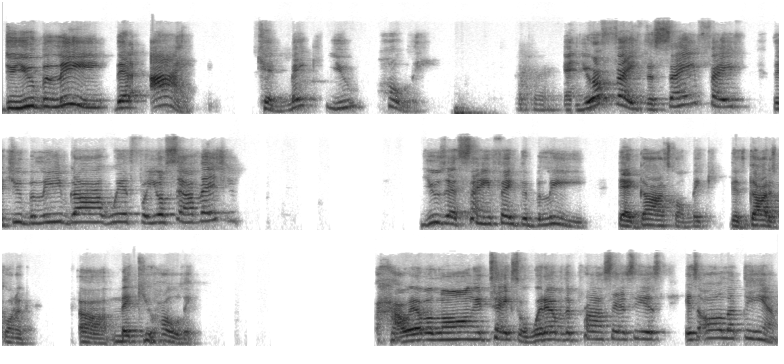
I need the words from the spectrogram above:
Do you believe that I can make you holy? Okay. And your faith, the same faith that you believe God with for your salvation, use that same faith to believe that God's going to make that God is going to uh, make you holy however long it takes or whatever the process is, it's all up to him.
